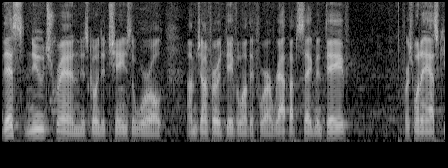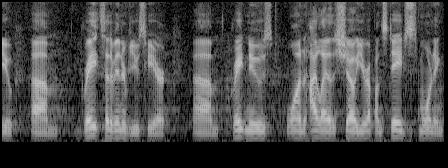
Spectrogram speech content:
This new trend is going to change the world. I'm John Furrier with Dave Vellante for our wrap-up segment. Dave, first want to ask you, um, great set of interviews here. Um, great news, one highlight of the show, you're up on stage this morning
